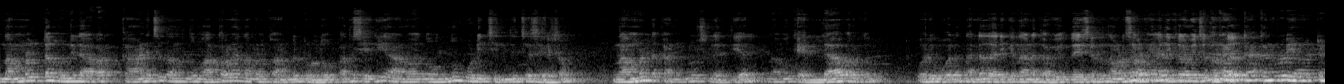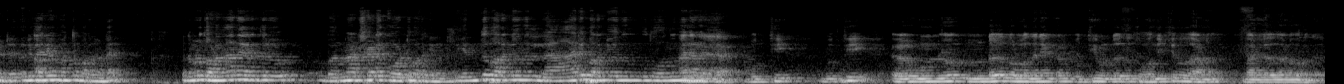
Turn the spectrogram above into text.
നമ്മളുടെ മുന്നിൽ അവർ കാണിച്ചു തന്നത് മാത്രമേ നമ്മൾ കണ്ടിട്ടുള്ളൂ. അത് ശരിയാണോ എന്ന് ഒന്നും കൂടി ചിന്തിച്ച ശേഷം നമ്മളുടെ കൺക്ലൂഷൻ എത്തിയാൽ നമുക്ക് എല്ലാവർക്കും ഒരുപോലെ നല്ലതായിരിക്കുന്നതാണ് കവി ഉദ്ദേശിച്ചത്. നമ്മുടെ സമയം അതിക്രമിച്ചിട്ടുണ്ട്. കൺക്ലൂഡ് ചെയ്യാൻ ഒരു കാര്യം മാത്രം പറഞ്ഞോട്ടെ. നമ്മൾ തുടങ്ങാൻ നേരത്തെ ഒരു ബെർണാഡ് കോട്ട് പറഞ്ഞിട്ടുണ്ട്. എന്ത് പറഞ്ഞു എന്നല്ല ആര് പറഞ്ഞു എന്ന് നമുക്ക് തോന്നുന്നില്ല. ബുദ്ധി ബുദ്ധി ഉണ്ട് ഉണ്ട് എന്നുള്ളതിനേക്കാൾ ബുദ്ധി ഉണ്ട് എന്ന് തോന്നിക്കുന്നതാണ് നല്ലതെന്നാണ് പറഞ്ഞത്.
